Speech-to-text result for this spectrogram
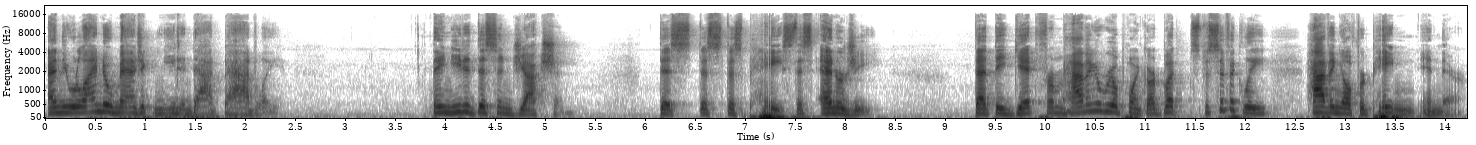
And the Orlando Magic needed that badly. They needed this injection, this this this pace, this energy that they get from having a real point guard, but specifically having Elfrid Payton in there.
